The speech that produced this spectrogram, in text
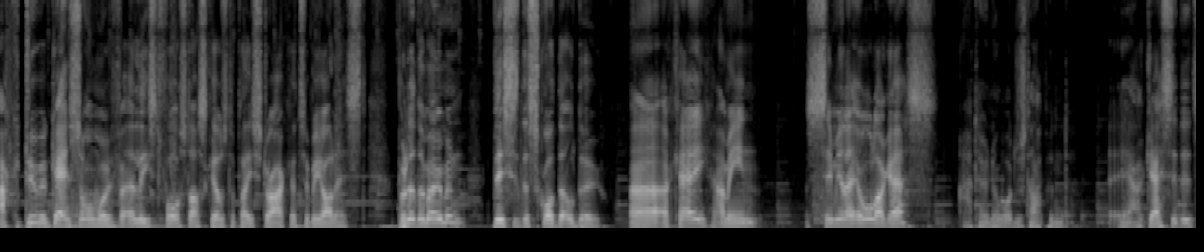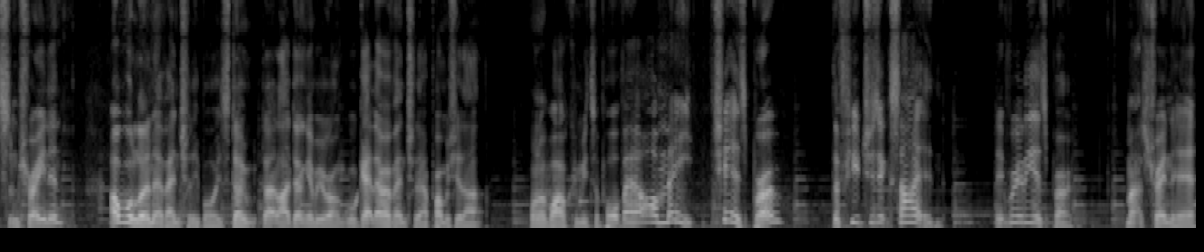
I could do with getting someone with at least four-star skills to play striker, to be honest. But at the moment, this is the squad that'll do. Uh, okay. I mean, simulate all, I guess. I don't know what just happened. I guess it did some training. I will learn it eventually, boys. Don't, don't like. Don't get me wrong. We'll get there eventually. I promise you that. Want to welcome you to Port Vale? Oh, mate. Cheers, bro. The future's exciting. It really is, bro. Match training here.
